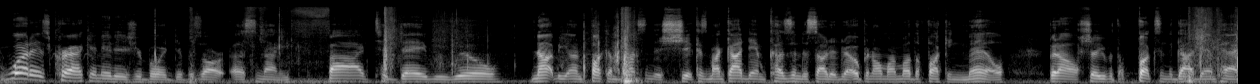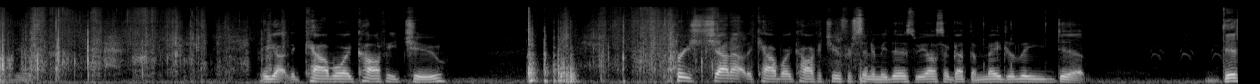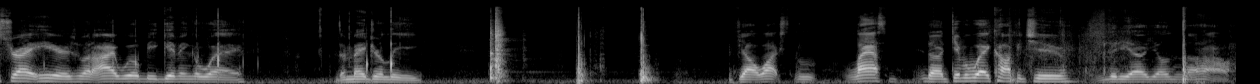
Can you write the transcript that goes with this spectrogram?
What is cracking? It is your boy Dippers R Us95. Today we will not be unfucking boxing this shit because my goddamn cousin decided to open all my motherfucking mail. But I'll show you what the fuck's in the goddamn packages. We got the Cowboy Coffee Chew. Pre shout out to Cowboy Coffee Chew for sending me this. We also got the Major League Dip. This right here is what I will be giving away. The Major League. If y'all watched the last the giveaway coffee chew video, you'll know how.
